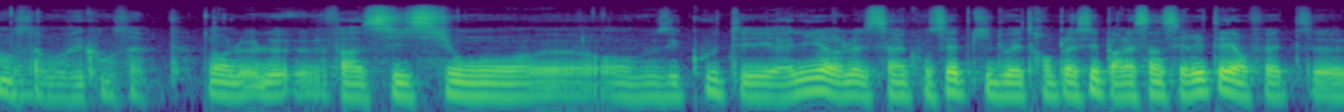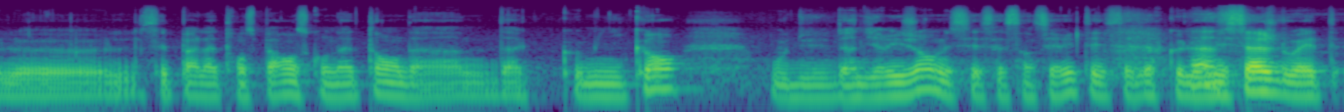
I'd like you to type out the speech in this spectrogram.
non, c'est un mauvais concept. Non, le, enfin, si, si on, euh, on, vous écoute et à lire, c'est un concept qui doit être remplacé par la sincérité, en fait. Ce n'est pas la transparence qu'on attend d'un communicant ou d'un dirigeant, mais c'est sa sincérité. C'est-à-dire que le ah, message doit être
